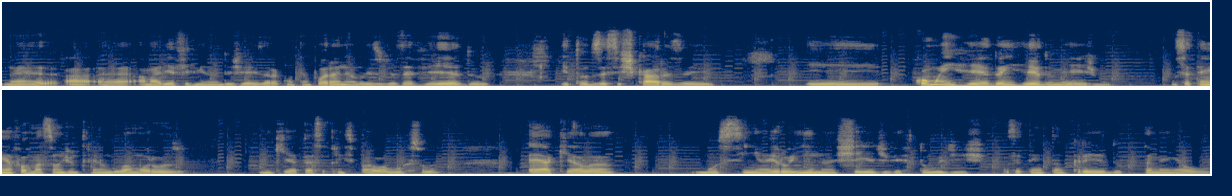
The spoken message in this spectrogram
Né? A, a, Maria Firmina dos Reis era contemporânea a Luísa de Azevedo e todos esses caras aí. E como enredo, enredo mesmo, você tem a formação de um triângulo amoroso, em que a peça principal, a Úrsula, é aquela mocinha, heroína cheia de virtudes. Você tem o Tancredo, que também é o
